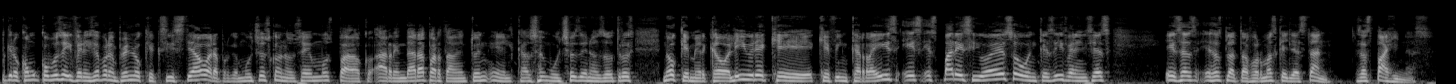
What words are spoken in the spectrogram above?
pero ¿cómo, ¿cómo, se diferencia, por ejemplo, en lo que existe ahora? Porque muchos conocemos para arrendar apartamento, en, el caso de muchos de nosotros, no, que Mercado Libre, que, que Finca Raíz, ¿es, ¿es parecido a eso o en qué se diferencian esas, esas plataformas que ya están, esas páginas?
